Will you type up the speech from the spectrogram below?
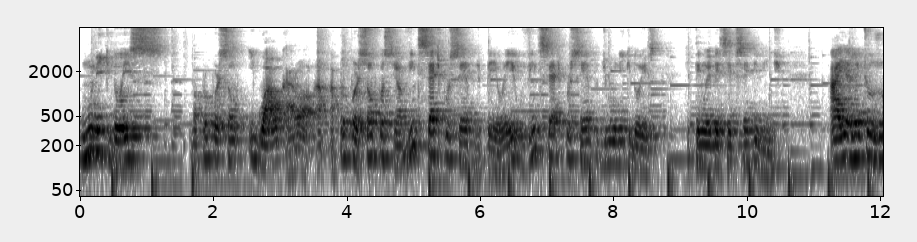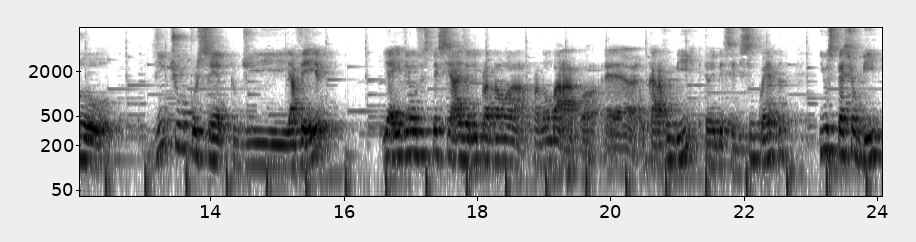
Munique 2, uma proporção igual, cara. Ó, a, a, proporção ficou assim, ó, 27% de Pale Ale, 27% de Munique 2, que tem um EBC de 120. Aí a gente usou 21% de aveia, e aí vem os especiais ali para dar, uma, dar um barato. Ó. É, o cara que tem um EBC de 50, e o Special B,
